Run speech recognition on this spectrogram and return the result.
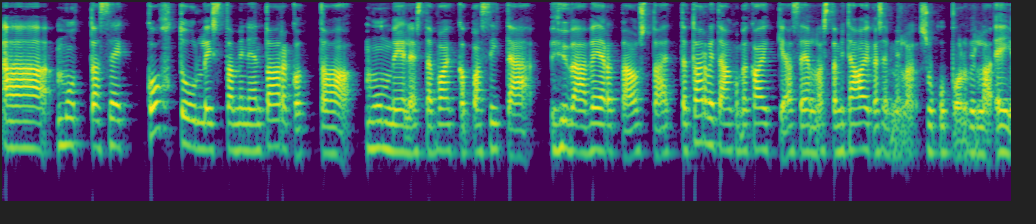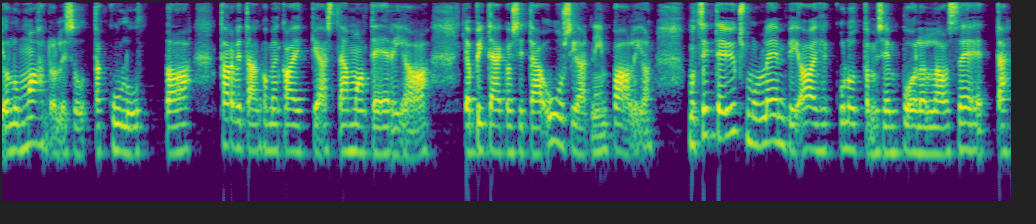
Ää, mutta se kohtuullistaminen tarkoittaa mun mielestä vaikkapa sitä hyvää vertausta, että tarvitaanko me kaikkea sellaista, mitä aikaisemmilla sukupolvilla ei ollut mahdollisuutta kuluttaa. Tarvitaanko me kaikkea sitä materiaa ja pitääkö sitä uusia niin paljon. Mutta sitten yksi mun lempiaihe kuluttamisen puolella on se, että,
